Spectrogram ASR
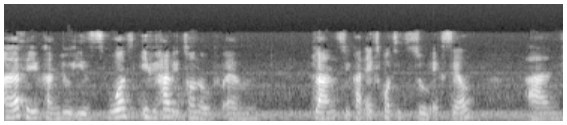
another thing you can do is once if you have a ton of um, plans you can export it to excel and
